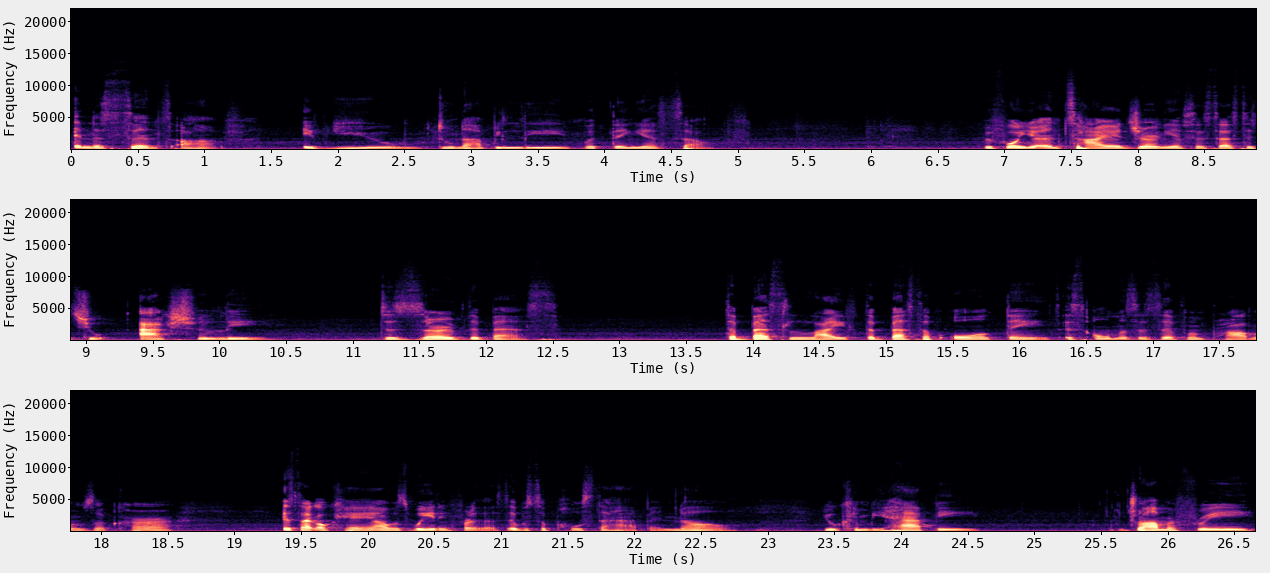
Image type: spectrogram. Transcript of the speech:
in the sense of if you do not believe within yourself before your entire journey of success that you actually deserve the best, the best life, the best of all things. It's almost as if when problems occur, it's like, okay, I was waiting for this. It was supposed to happen. No. You can be happy, drama free,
